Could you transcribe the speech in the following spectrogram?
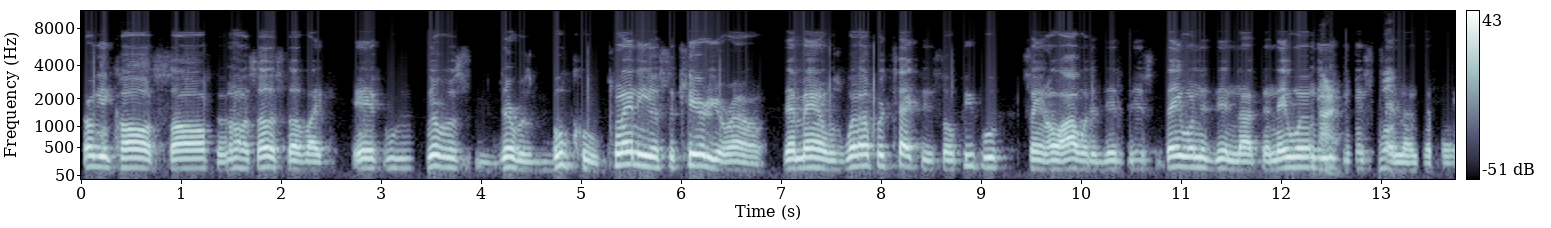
don't get called soft and all this other stuff. Like if there was there was buku, plenty of security around. That man was well protected. So people saying, "Oh, I would have did this," they wouldn't have did nothing. They wouldn't All right. even said Well- nothing. Man.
